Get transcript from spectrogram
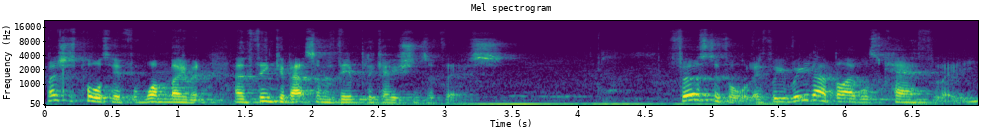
Let's just pause here for one moment and think about some of the implications of this. First of all, if we read our Bibles carefully,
